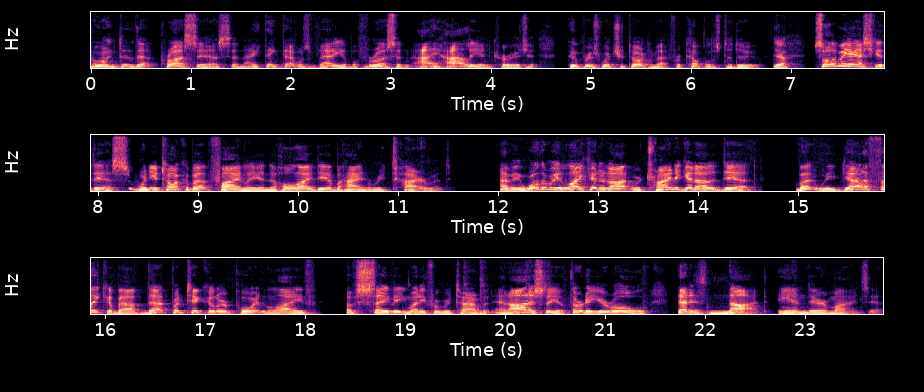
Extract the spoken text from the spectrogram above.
going through that process. And I think that was valuable for mm-hmm. us. And I highly encourage it, Cooper, is what you're talking about for couples to do. Yeah. So let me ask you this. When you talk about finally and the whole idea behind retirement, I mean, whether we like it or not, we're trying to get out of debt, but we've got to think about that particular point in life of saving money for retirement. And honestly, a 30 year old, that is not in their mindset.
